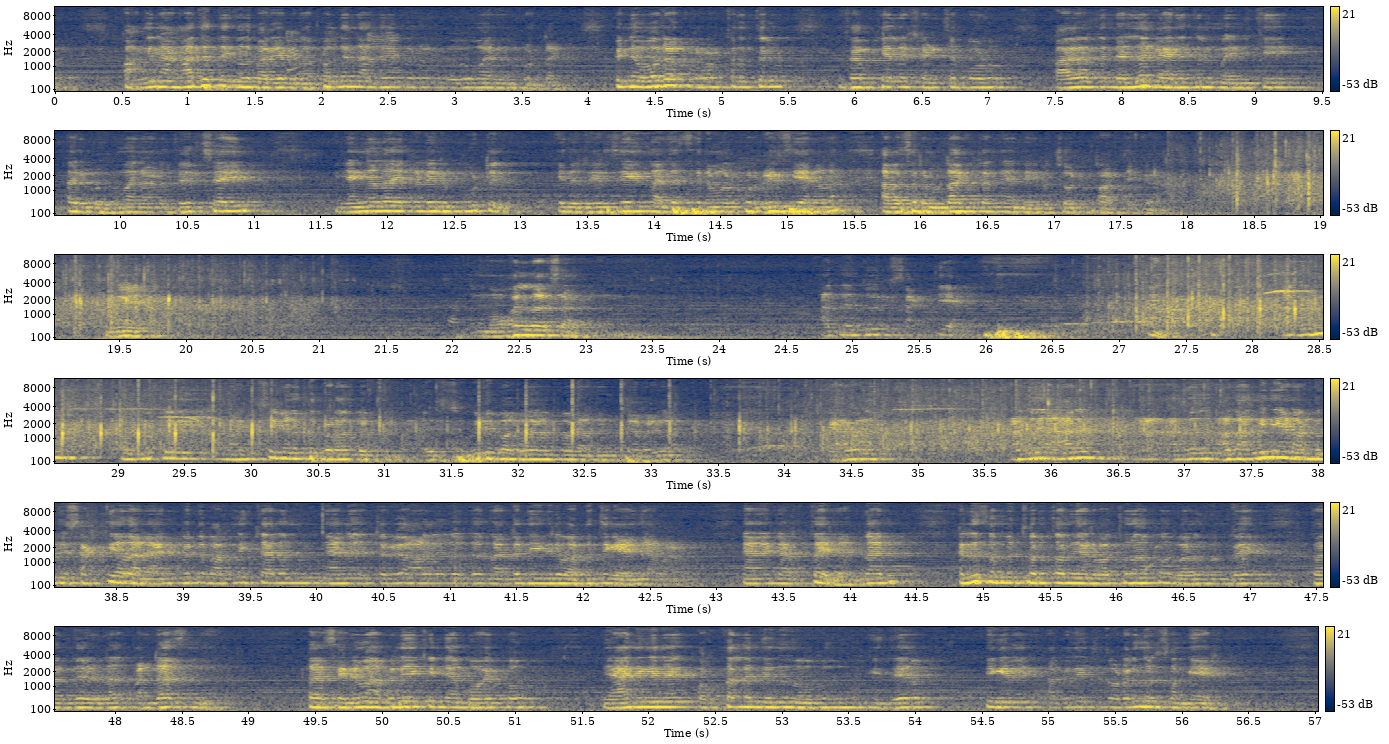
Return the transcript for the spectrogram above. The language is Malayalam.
അപ്പം അങ്ങനെ ആദ്യം നിങ്ങൾ പരിചയപ്പെടുന്നത്. അപ്പം തന്നെ അദ്ദേഹത്തിന് ഒരു ബഹുമാനം ഉണ്ടായി. പിന്നെ ഓരോ ഭാരതത്തിന്റെ എല്ലാ കാര്യത്തിലും എനിക്ക് ഒരു ബഹുമാനമാണ് തീർച്ചയായും ഞങ്ങളായിട്ടുള്ള ഒരു കൂട്ട് ഇത് തീർച്ചയായും നല്ല സിനിമകൾ പ്രൊഡ്യൂസ് ചെയ്യാനുള്ള അവസരം ഉണ്ടാക്കി ഞാൻ ദൈവത്തോട് പ്രാർത്ഥിക്കുകയാണ്. പിന്നെ മോഹൻലാൽ സാർ അതെന്തോ ഒരു ശക്തിയാണ്. അതും നമുക്ക് മനുഷ്യകളത്ത് പെടാൻ പറ്റില്ല. ഒരു സൂര്യ ഭഗവാനെ പോലെ അതും തിളങ്ങുക കാരണം അത് ആരും അ- അത് അത് അങ്ങനെയാണ് അതിന്റെ ശക്തി അതാണ്. ഞാൻ പിന്നെ വർണിച്ചാലും ഞാൻ ചെറിയ ആളുകൾ നല്ല രീതിയിൽ വർണിച്ച് കഴിഞ്ഞാണ് ഞാൻ അതിന്റെ അർത്ഥമില്ല. എന്നാലും എന്നെ സംബന്ധിച്ചിടത്തോളം ഞാൻ പത്ത് നാൽപ്പത് കൊല്ലം മുമ്പേ പണ്ടുള്ള മദ്രാസിൽ സിനിമ അഭിനയിക്കാൻ ഞാൻ പോയപ്പോൾ ഞാനിങ്ങനെ പുറത്തെല്ലാം ചെന്ന് നോക്കുന്നു. ഇദ്ദേഹം ഇങ്ങനെ അഭിനയിച്ച് തുടങ്ങുന്ന ഒരു സമയമായിരുന്നു.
